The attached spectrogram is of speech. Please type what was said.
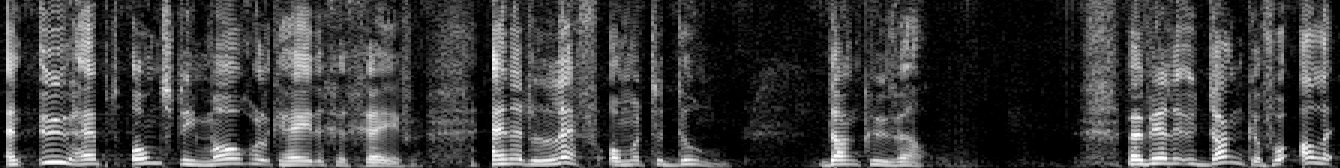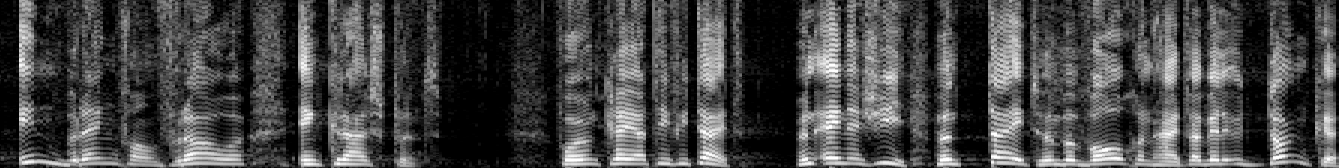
En u hebt ons die mogelijkheden gegeven en het lef om het te doen. Dank u wel. Wij willen u danken voor alle inbreng van vrouwen in Kruispunt. Voor hun creativiteit, hun energie, hun tijd, hun bewogenheid. Wij willen u danken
